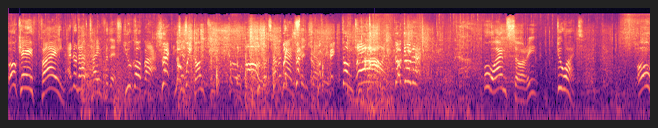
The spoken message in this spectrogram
Okay, fine. I don't have time for this. You go back. Shrek, no, Just wait. Donkey. Go on, oh, let's have a Wait, dance Shrek. then, shall we? Hey. Donkey, come. Don't do that! Oh, I'm sorry. Do what? Oh,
